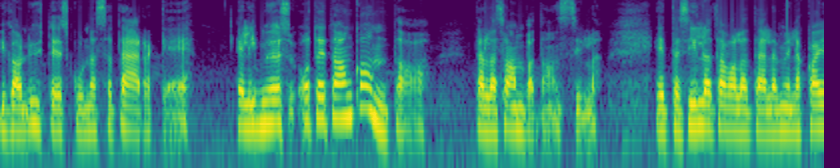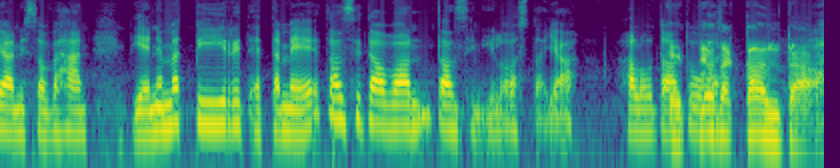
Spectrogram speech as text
mikä on yhteiskunnassa tärkeä. Eli myös otetaan kantaa tällä sampatanssilla. Että sillä tavalla täällä meillä Kajaanissa on vähän pienemmät piirit, että me tanssitaan vain tanssin ilosta ja halutaan Ette tuoda. ota kantaa?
